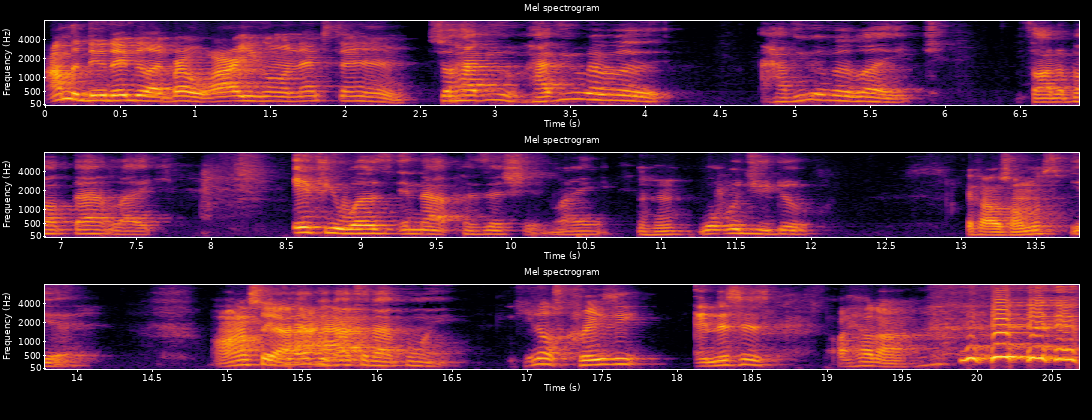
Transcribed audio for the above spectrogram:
I'm the dude, they'd be like, bro, why are you going next to him? So have you have you ever have you ever like thought about that? Like if you was in that position, right? Mhm. What would you do? If I was homeless? Yeah. Honestly, you I, ever got to that point. you know it's crazy? And this is, oh, hold on.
